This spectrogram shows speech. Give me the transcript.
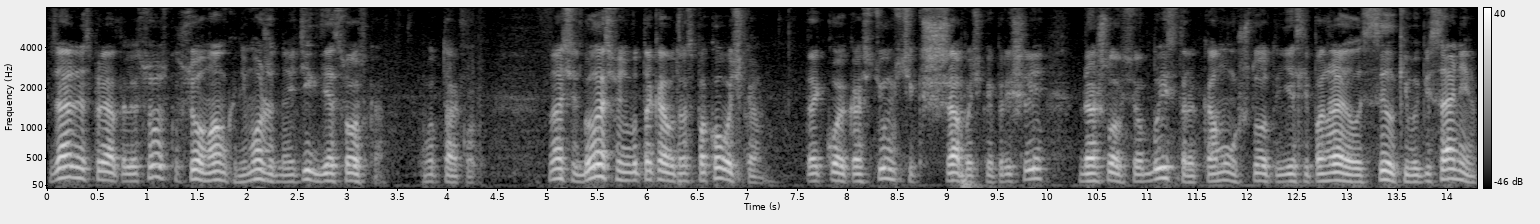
Взяли, спрятали соску. Все, мамка не может найти, где соска. Вот так вот. Значит, была сегодня вот такая вот распаковочка. Такой костюмчик с шапочкой пришли. Дошло все быстро. Кому что-то, если понравилось, ссылки в описании.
